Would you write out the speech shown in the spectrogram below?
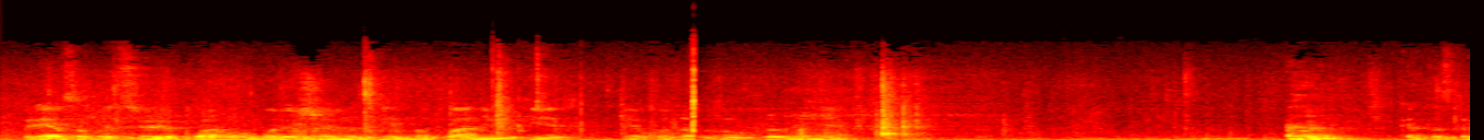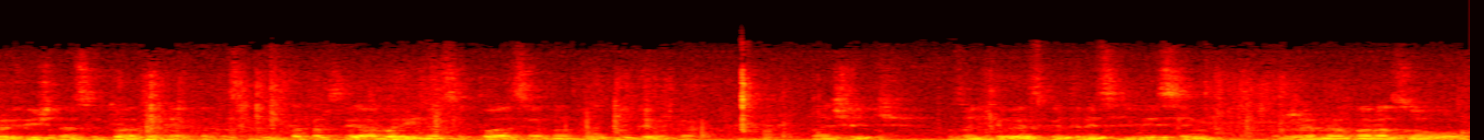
Підприємство працює в плановому режимі згідно планів, які я подав до управління. Катастрофічна ситуація, не катастрофічна, аварійна ситуація на двох будинках. Значить, Заньківецької 38, вже неодноразово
